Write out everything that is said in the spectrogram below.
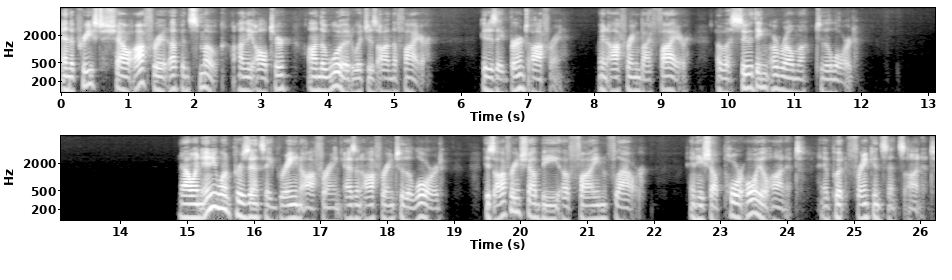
And the priest shall offer it up in smoke on the altar on the wood which is on the fire. It is a burnt offering, an offering by fire of a soothing aroma to the Lord. Now, when anyone presents a grain offering as an offering to the Lord, his offering shall be of fine flour, and he shall pour oil on it, and put frankincense on it.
